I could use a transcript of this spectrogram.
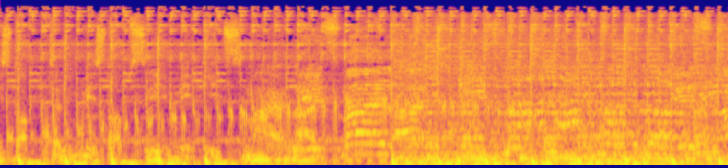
me, stop telling me, stop seeing me. It's my life. It's my life. It's my life, my world.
